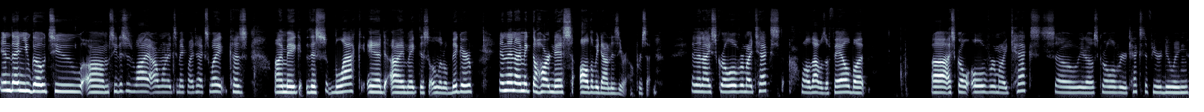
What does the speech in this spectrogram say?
And then you go to, um, see, this is why I wanted to make my text white because I make this black and I make this a little bigger and then I make the hardness all the way down to 0%. And then I scroll over my text. Well, that was a fail, but uh, I scroll over my text. So, you know, scroll over your text if you're doing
